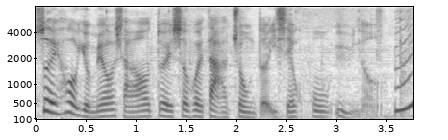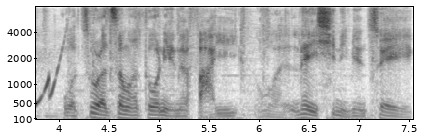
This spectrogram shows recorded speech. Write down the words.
最后有没有想要对社会大众的一些呼吁呢？我做了这么多年的法医，我内心里面最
